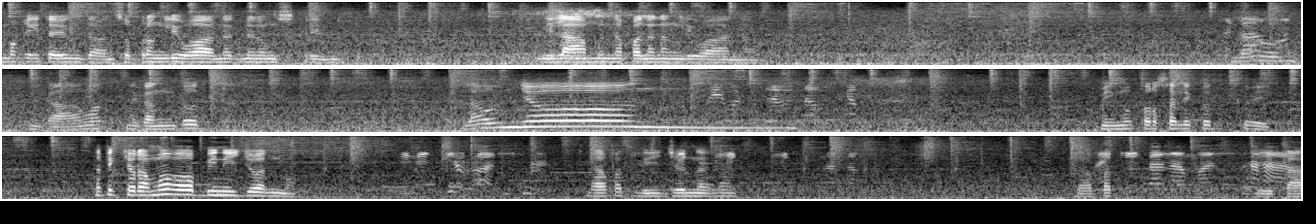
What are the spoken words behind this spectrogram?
Na makita yung daan. Sobrang liwanag na ng screen. Nilamon na pala ng liwanag. Laon. Nagangot. Nagangdod. La Union. May motor sa likod ko eh. Napicture mo o binidyoan mo? Pinituran. Dapat video na lang. Click na lang. Dapat Kita naman. kita.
